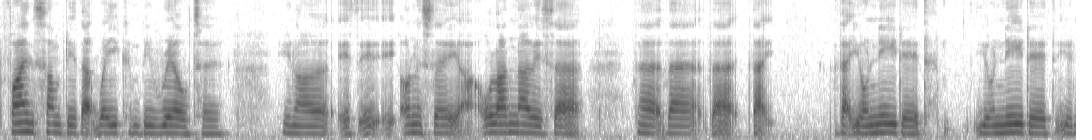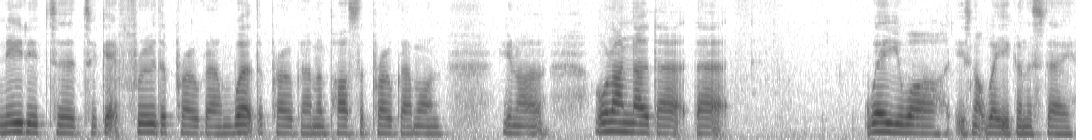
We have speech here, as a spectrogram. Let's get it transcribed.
find somebody that where you can be real to. You know, it, it, it honestly, all I know is that that that that that that you're needed. You're needed. You're needed to, to get through the program, work the program, and pass the program on. You know, all I know that that where you are is not where you're going to stay.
